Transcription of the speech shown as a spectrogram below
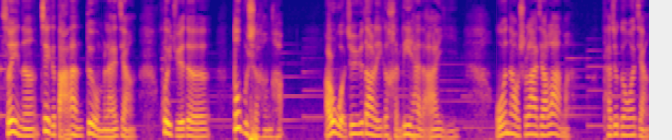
所以呢，这个答案对我们来讲会觉得都不是很好。而我就遇到了一个很厉害的阿姨。我问他，我说辣椒辣吗？他就跟我讲，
